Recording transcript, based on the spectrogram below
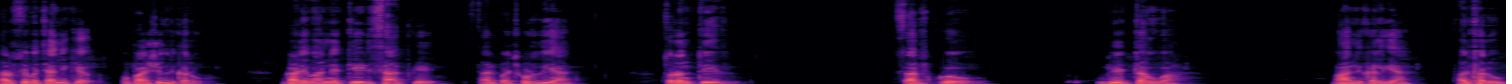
सर से बचाने के उपाय शीघ्र करो। गाड़ी वाले ने तीर साथ के सर पर छोड़ दिया। तुरंत तीर सर्फ को भेजता हुआ बाहर निकल गया। फलस्वरूप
